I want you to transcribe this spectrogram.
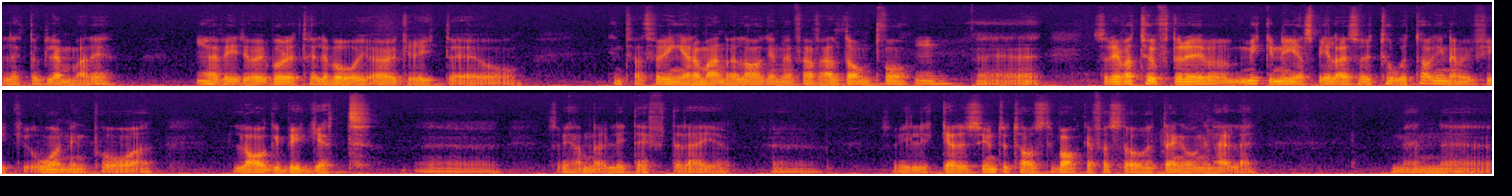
Lätt att glömma det. Mm. Härvid var ju både Trelleborg och Örgryte och inte för att förringa de andra lagen men framförallt de två. Mm. Eh, Så det var tufft och det var mycket nya spelare så det tog ett tag innan vi fick ordning på lagbygget. Eh, Så vi hamnade lite efter där ju. Eh, vi lyckades ju inte ta oss tillbaka första året den gången heller. Men eh,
